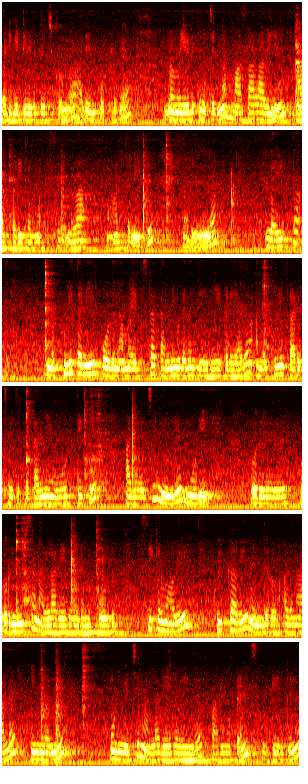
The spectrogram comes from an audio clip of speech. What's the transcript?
வடிகட்டி எடுத்து வச்சுக்கோங்க. அதையும் போட்டுருங்க. நம்ம எடுத்து வச்சுருந்தா மசாலாவையும் ஆட் பண்ணிக்கோங்க. சரிங்களா? ஆட் பண்ணிவிட்டு நல்லா லைட்டாக அந்த புளி தண்ணியே போதும். நம்ம எக்ஸ்ட்ரா தண்ணி விடணும் தேவையே கிடையாது. அந்த புளி கரைச்சி வச்சுருக்க தண்ணியை ஊற்றிட்டு அதை வச்சு நீங்கள் மூடி ஒரு ஒரு நிமிஷம் நல்லா வேக விடுங்க. போதும். சீக்கிரமாகவே குயிக்காகவே வெந்துடும் அதனால் நீங்கள் வந்து மூடி வச்சு நல்லா வேக வைங்க. பாருங்கள் ஃப்ரெண்ட்ஸ் எப்படி இருக்குன்னு.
